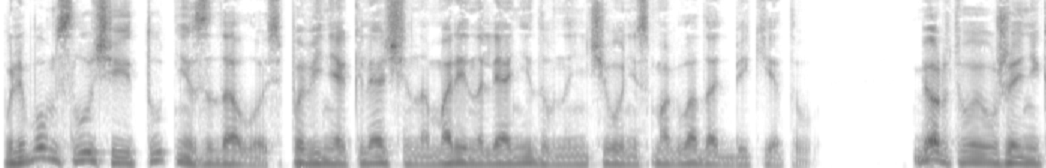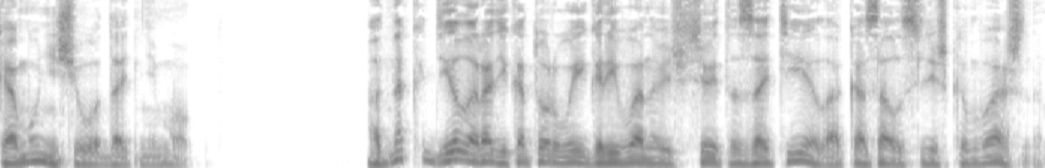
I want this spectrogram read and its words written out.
В любом случае, тут не задалось. По вине Клячина Марина Леонидовна ничего не смогла дать Бекетову. Мертвые уже никому ничего дать не могут. Однако дело, ради которого Игорь Иванович все это затеял, оказалось слишком важным.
